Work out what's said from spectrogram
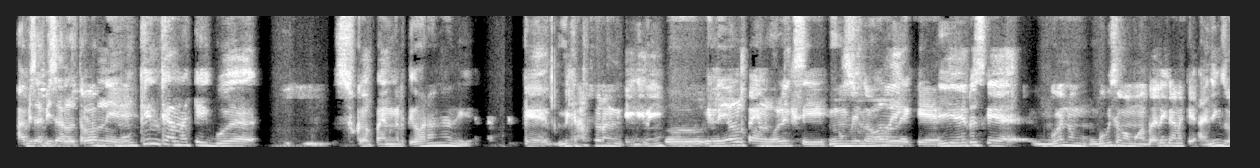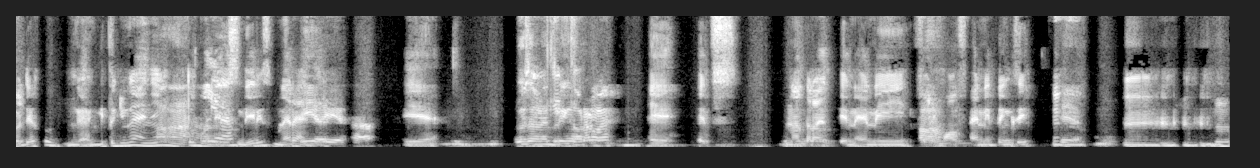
habis-habisan lu telan nih. Mungkin karena kayak gue Suka pengen ngerti orang kali ya Kayak Ini kenapa sih orang kayak gini Lu intinya lu pengen ngulik sih. ngomongin Suka ngulik ya. Iya terus kayak gue gue bisa ngomong tadi karena kayak anjing zodiak tuh nggak gitu juga anjing Ah, itu buat iya. diri sendiri sebenarnya Iya, iya. Iya usah labeling Gitu. orang lah. eh it's not right in any form of anything sih Iya. hmm. Hmm.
